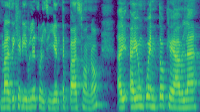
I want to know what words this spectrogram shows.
más digeribles o el siguiente paso, ¿no? Hay, hay un cuento que habla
